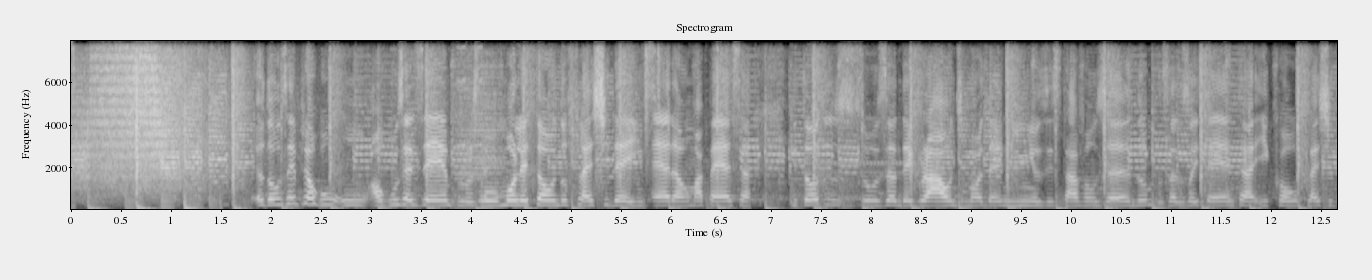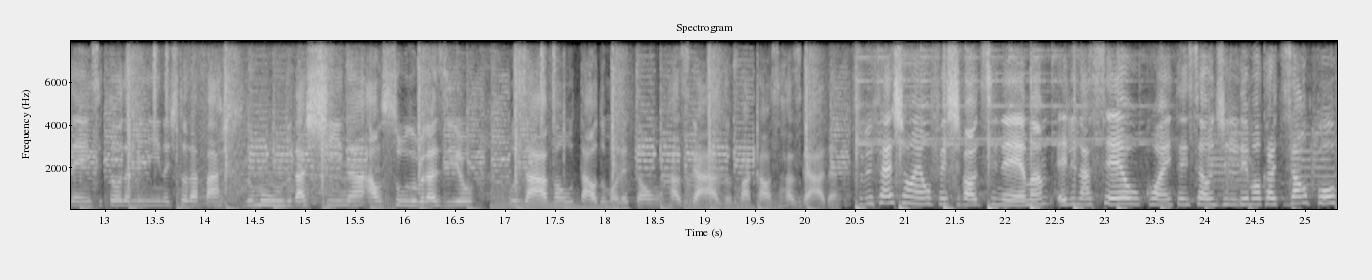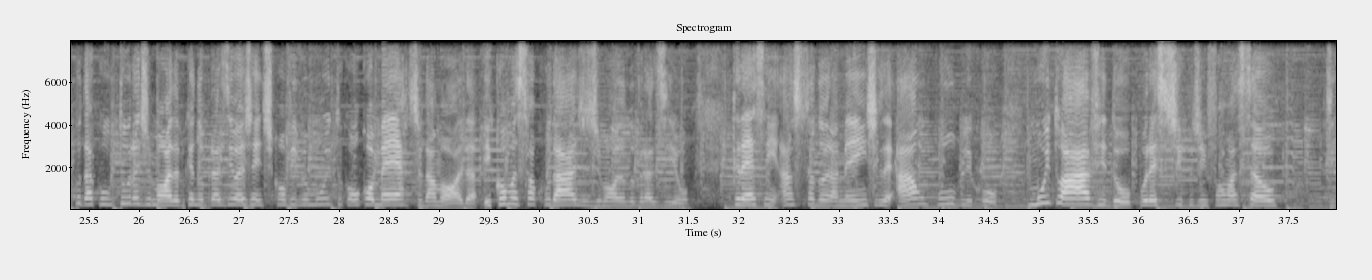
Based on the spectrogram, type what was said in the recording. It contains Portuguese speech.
Eu dou sempre algum, um, alguns exemplos. O moletom do Flashdance era uma peça que todos os underground moderninhos estavam usando nos anos 80 e com o Flashdance toda menina de toda parte do mundo, da China ao sul do Brasil, usavam o tal do moletom rasgado com a calça rasgada. O Film Fashion é um festival de cinema. Ele nasceu com a intenção de democratizar um pouco da cultura de moda, porque no Brasil a gente convive muito com o comércio da moda. E como as faculdades de moda no Brasil crescem assustadoramente, há um público muito ávido por esse tipo de informação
